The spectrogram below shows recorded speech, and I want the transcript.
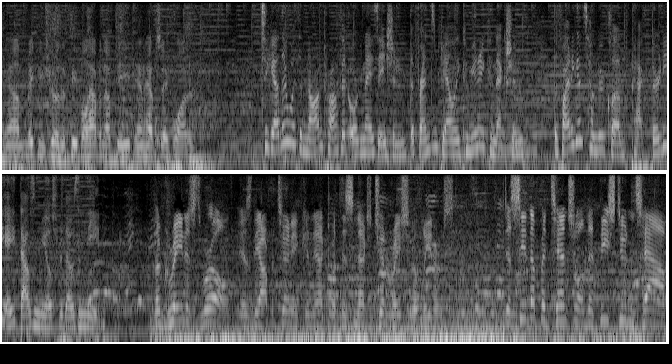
and making sure that people have enough to eat and have safe water. Together with a non-profit organization, the Friends and Family Community Connection, the Fight Against Hunger Club packed 38,000 meals for those in need. The greatest thrill is the opportunity to connect with this next generation of leaders. To see the potential that these students have,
